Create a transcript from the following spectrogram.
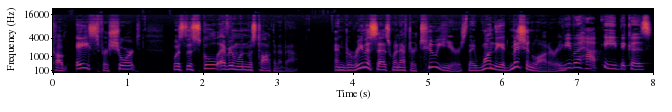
called ACE for short, was the school everyone was talking about. And Garima says when after two years they won the admission lottery, We were happy because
